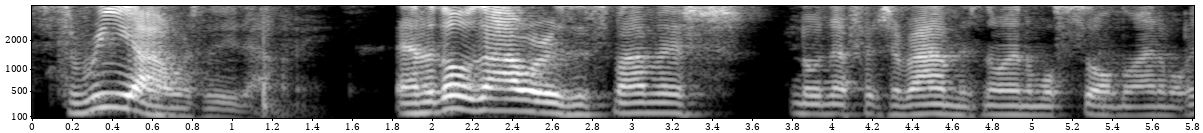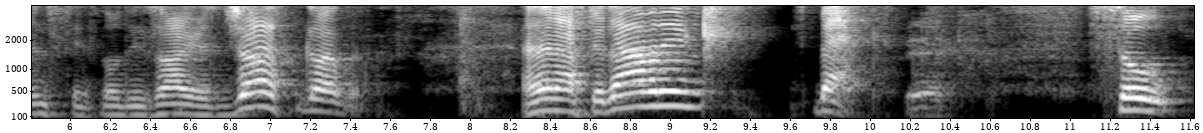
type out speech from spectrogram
three hours a day davening. And in those hours, it's mamish no nefesh of no animal soul, no animal instincts, no desires, just godliness. And then after davening, it's back. Yeah. So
